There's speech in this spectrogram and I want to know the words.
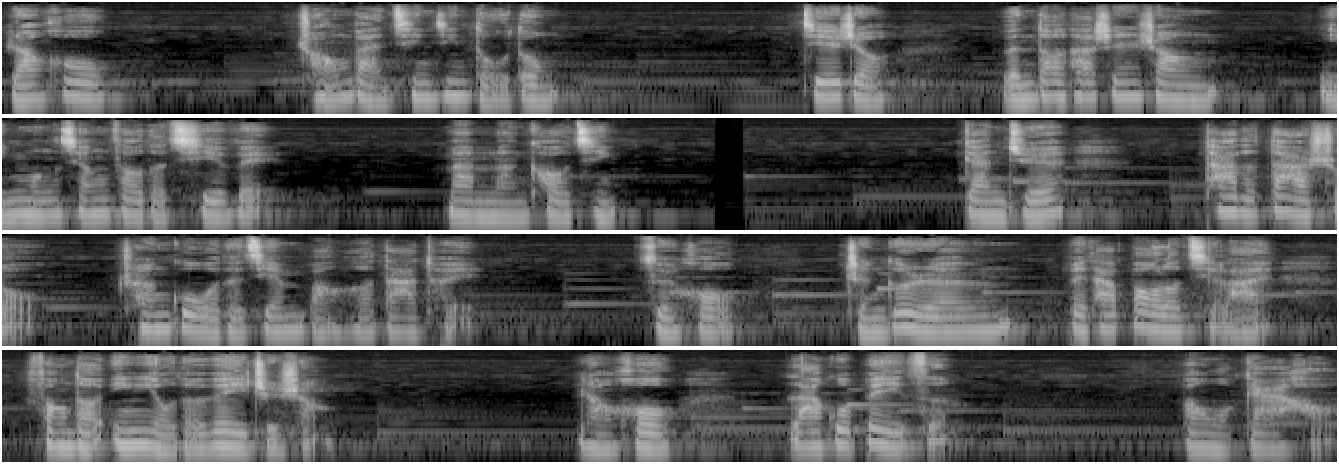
然后，床板轻轻抖动，接着闻到他身上柠檬香皂的气味，慢慢靠近，感觉他的大手穿过我的肩膀和大腿，最后，整个人。被他抱了起来，放到应有的位置上，然后拉过被子，帮我盖好。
